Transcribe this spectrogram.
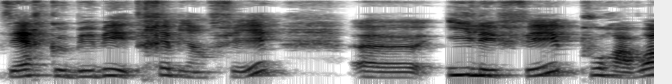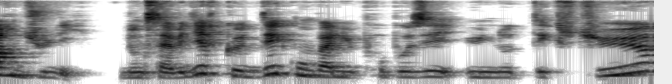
C'est-à-dire que bébé est très bien fait. Euh, il est fait pour avoir du lait. Donc ça veut dire que dès qu'on va lui proposer une autre texture,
